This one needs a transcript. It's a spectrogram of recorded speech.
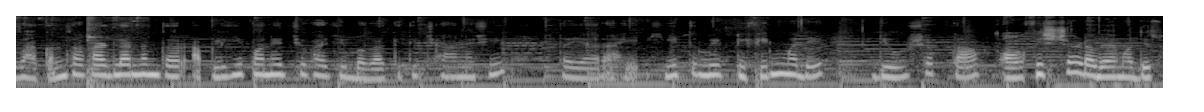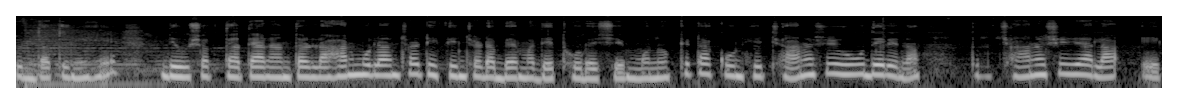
झाकण काढल्यानंतर आपली ही पनीरची भाजी बघा किती छान अशी तयार आहे. ही तुम्ही टिफिनमध्ये देऊ शकता. ऑफिसच्या डब्यामध्ये सुद्धा तुम्ही हे देऊ शकता. त्यानंतर लहान मुलांच्या टिफिनच्या डब्यामध्ये थोडेसे मनुके टाकून हे छान असे होऊ दिले ना. तर छान अशी याला एक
